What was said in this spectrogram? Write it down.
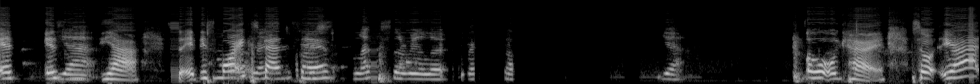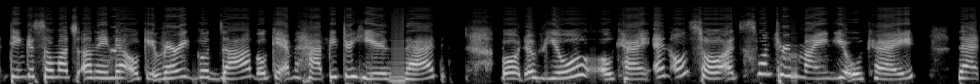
It is, Yeah. yeah. So it is more expensive. Luxury restaurant. Yeah. Oh, okay. So yeah, thank you so much, Alinda. Okay, very good job. Okay, I'm happy to hear that, both of you. Okay, and also I just want to remind you, okay, that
